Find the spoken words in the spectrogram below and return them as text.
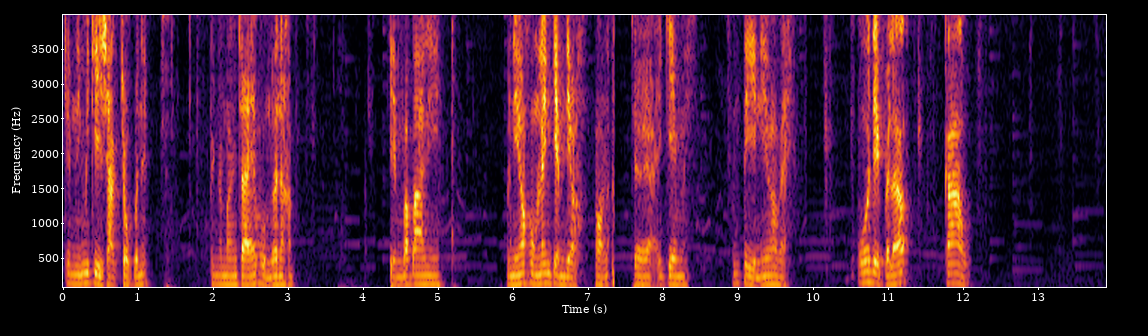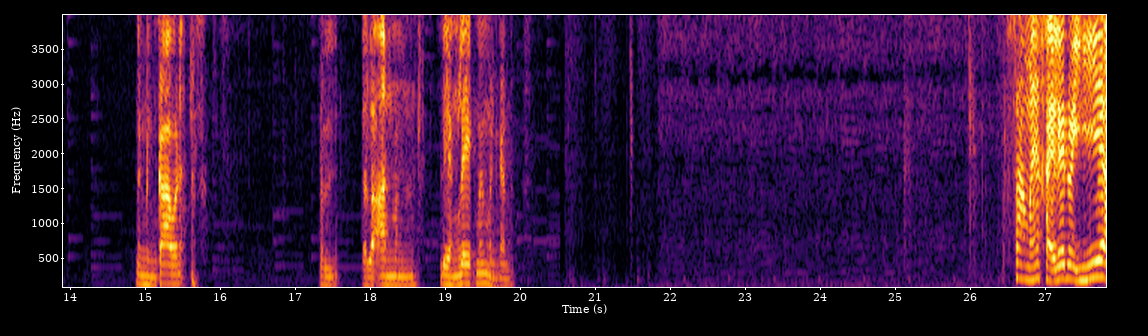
เกมนี้มีกี่ฉากจบวะเนี่ย เป็นกำลังใจให้ผมด้วยนะครับ เกมบ้าๆนี้ วันนี้ก็คงเล่นเกมเดียวพอแล้วเจอไอ้เกมส้นตีนนี้เข้าไป โอ้เด็กไปแล้วเก้าหนึ่งหนึ่งเก้าเนี่ยแต่แต่ละอันมันเรียงเลขไม่เหมือนกัน สร้างมาให้ใครเล่นวะไอ้เฮีย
